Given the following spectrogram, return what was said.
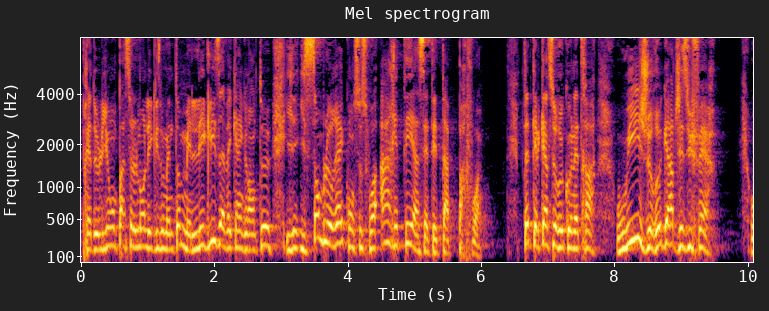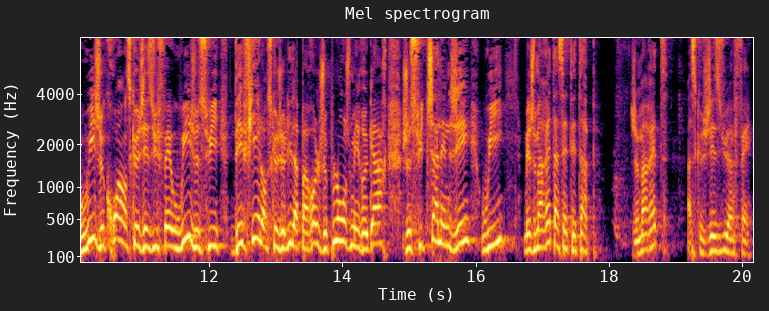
près de Lyon, pas seulement l'église Momentum, mais l'église avec un grand E, il, il semblerait qu'on se soit arrêté à cette étape parfois. Peut-être quelqu'un se reconnaîtra. Oui, je regarde Jésus faire. Oui, je crois en ce que Jésus fait. Oui, je suis défié lorsque je lis la parole. Je plonge mes regards. Je suis challengé. Oui, mais je m'arrête à cette étape. Je m'arrête à ce que Jésus a fait.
